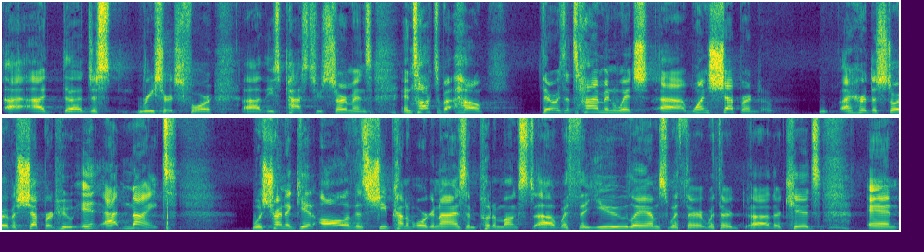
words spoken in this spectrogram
uh, I uh, just researched for uh, these past two sermons and talked about how there was a time in which uh, one shepherd, I heard the story of a shepherd who at night was trying to get all of his sheep kind of organized and put amongst uh, with the ewe lambs with their with their their kids, and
